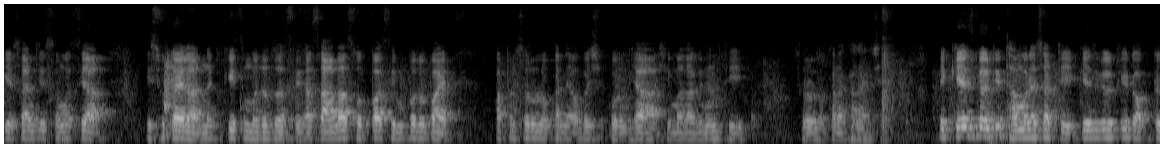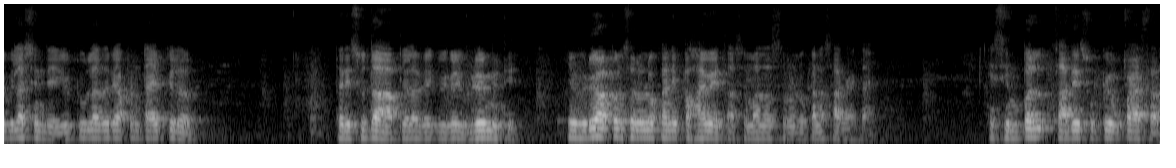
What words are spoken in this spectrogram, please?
केसांची समस्या ही सुटायला नक्कीच मदत असते. हा साधा सोपा सिंपल उपाय आपण सर्व लोकांनी अवश्य करून घ्या अशी मला विनंती सर्व लोकांना करायची हे केस गळती थांबवण्यासाठी केस गळती डॉक्टर विलास शिंदे यूट्यूबला जरी आपण टाईप केलं तरीसुद्धा आपल्याला वेगवेगळे व्हिडिओ मिळतील. हे व्हिडिओ आपण सर्व लोकांनी पाहावेत असं माझं सर्व लोकांना सांगायचं आहे. हे सिंपल साधे सोपे उपाय असतात.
